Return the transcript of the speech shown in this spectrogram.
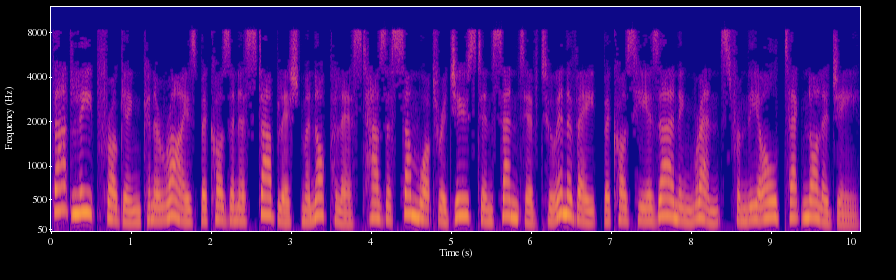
That leapfrogging can arise because an established monopolist has a somewhat reduced incentive to innovate because he is earning rents from the old technology.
